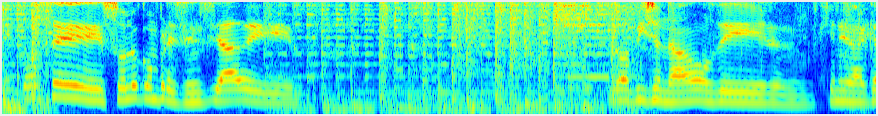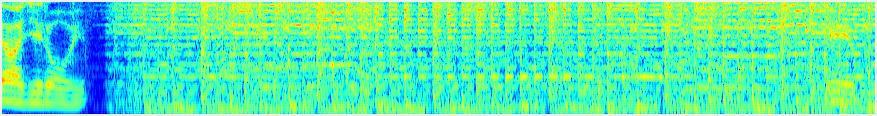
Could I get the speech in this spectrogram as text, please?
Entonces, solo con presencia de los aficionados del General Caballero hoy. Eh,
